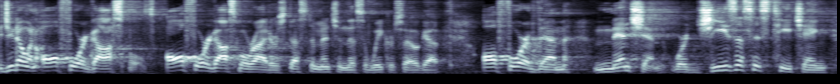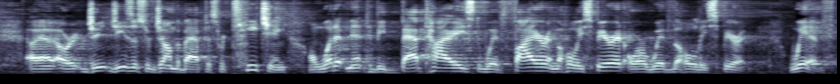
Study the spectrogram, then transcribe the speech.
Did you know in all four Gospels, all four Gospel writers, Dustin mentioned this a week or so ago, all four of them mention where Jesus is teaching, uh, or J- Jesus or John the Baptist were teaching on what it meant to be baptized with fire and the Holy Spirit or with the Holy Spirit. With.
